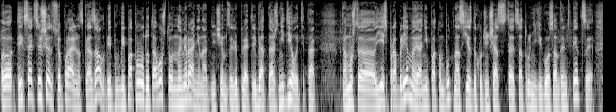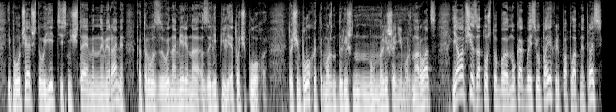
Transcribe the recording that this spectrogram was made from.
Э, ты, кстати, совершенно все правильно сказал. И, и по поводу того, что номера не надо ничем залеплять. Ребят, даже не делайте так. Потому что есть проблемы, и они потом будут на съездах. Очень часто стоят сотрудники госавтоинспекции, и получается, что вы едете с нечитаемыми номерами, которые вы, намеренно залепили. Это очень плохо. Это очень плохо, это можно до лиш... ну, на лишение можно нарваться. Я вообще за то, чтобы, ну, как бы, если вы поехали по платной трассе,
